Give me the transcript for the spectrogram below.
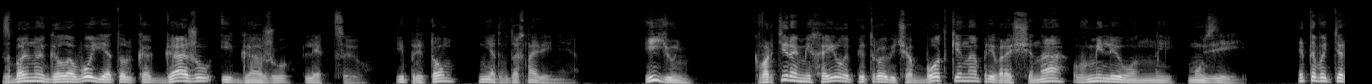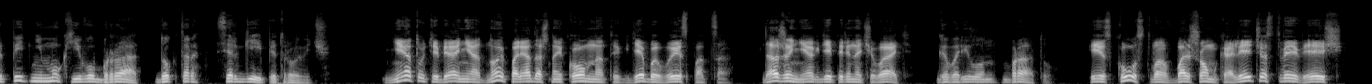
С больной головой я только гажу и гажу лекцию. И притом нет вдохновения. Июнь. Квартира Михаила Петровича Боткина превращена в миллионный музей. Этого терпеть не мог его брат, доктор Сергей Петрович. Нет у тебя ни одной порядочной комнаты, где бы выспаться. Даже негде переночевать», — говорил он брату. «Искусство в большом количестве — вещь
